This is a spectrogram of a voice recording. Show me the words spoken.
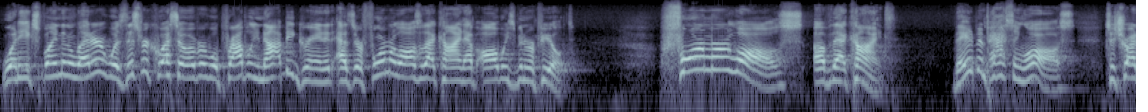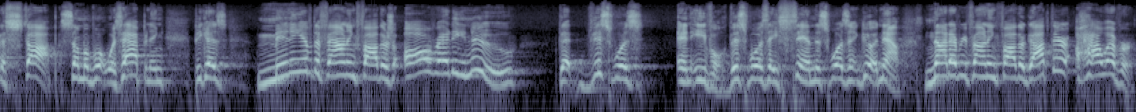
What he explained in the letter was this request, however, will probably not be granted as their former laws of that kind have always been repealed. Former laws of that kind, they had been passing laws to try to stop some of what was happening because many of the founding fathers already knew that this was an evil. This was a sin. This wasn't good. Now, not every founding father got there. However,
